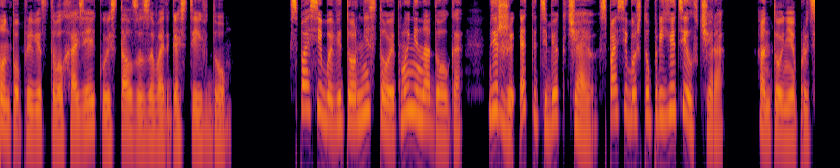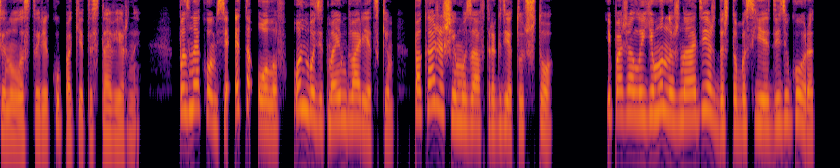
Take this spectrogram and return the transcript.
Он поприветствовал хозяйку и стал зазывать гостей в дом. «Спасибо, Витор, не стоит, мы ненадолго. Держи, это тебе к чаю. Спасибо, что приютил вчера». Антония протянула старику пакет из таверны. Познакомься, это Олаф, он будет моим дворецким. Покажешь ему завтра, где тут что? И, пожалуй, ему нужна одежда, чтобы съездить в город.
